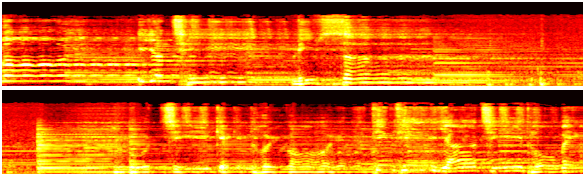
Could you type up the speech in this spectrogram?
爱，因此流失。只景去爱，天天也似逃命。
